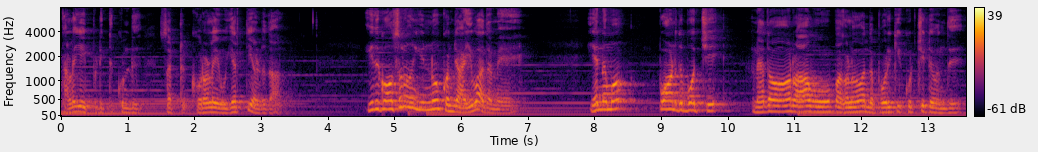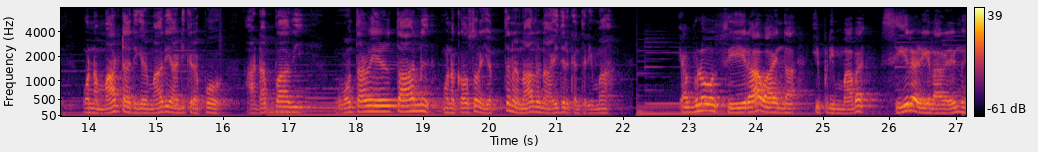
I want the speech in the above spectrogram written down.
தலையை பிடித்துக்கொண்டு சற்று குரலை உயர்த்தி அழுதாள் இதுக்கோசரம் இன்னும் கொஞ்சம் அய்வாதமே என்னமோ போனது போச்சு. நெதம் ராவும் பகலும் அந்த பொறுக்கி குடிச்சிட்டு வந்து உன்னை மாட்டு அடிக்கிற மாதிரி அடிக்கிறப்போ அடப்பாவி உன் தழை எழுத்தான்னு உனக்கோசரம் எத்தனை நாள் நான் எழுதியிருக்கேன் தெரியுமா? எவ்வளோ சீராக வாய்ந்தா இப்படி மவ சீரழிகிறாரேன்னு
